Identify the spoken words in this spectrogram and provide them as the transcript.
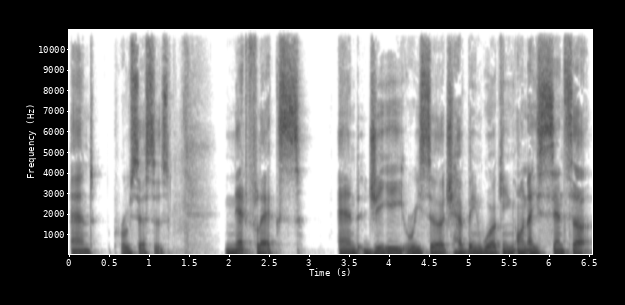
and processes. Netflix and GE Research have been working on a sensor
